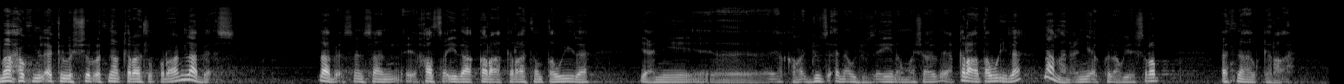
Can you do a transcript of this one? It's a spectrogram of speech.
ما حكم الأكل والشرب أثناء قراءة القرآن؟ لا بأس. لا بأس. الإنسان خاصة إذا قرأ قراءة طويلة يعني آه، يقرأ جزءا أو جزئين أو ما شابه قراءة طويلة لا مانع أن يأكل أو يشرب أثناء القراءة.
